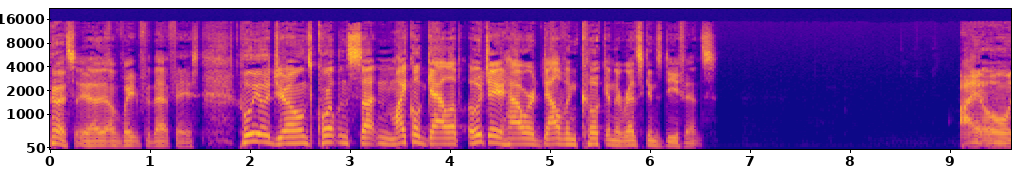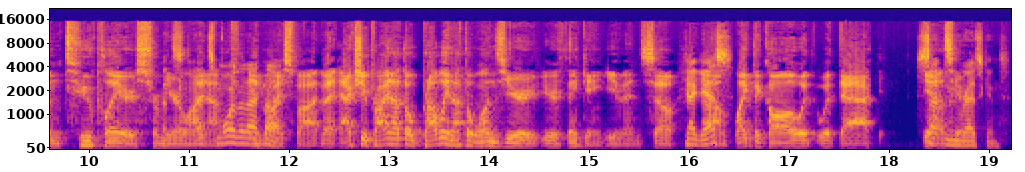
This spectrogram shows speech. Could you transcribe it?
Let's see, I- I'm waiting for that face. Julio Jones, Courtland Sutton, Michael Gallup, OJ Howard, Dalvin Cook, and the Redskins defense. I own two players from your That's- lineup. that's more than I in my spot, but actually, probably not the probably not the ones you're you're thinking even. So Can I guess? um, like the call with with Dak. Sutton it. Redskins.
